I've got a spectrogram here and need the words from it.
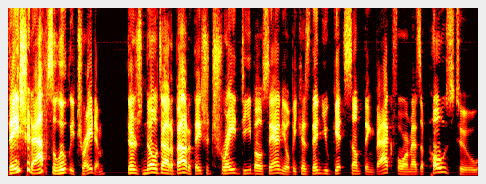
they should absolutely trade him. There's no doubt about it. They should trade Deebo Samuel because then you get something back for him as opposed to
